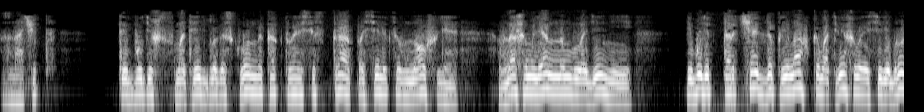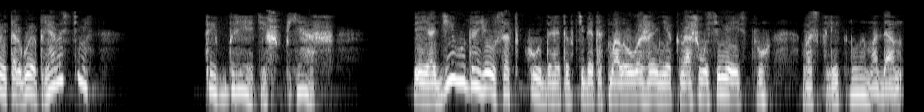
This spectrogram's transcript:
Значит, ты будешь смотреть благосклонно, как твоя сестра поселится в Нофле, в нашем ленном владении, и будет торчать за прилавком, отвешивая серебро и торгуя пряностями? Ты бредишь, Пьер. И я диву даюсь, откуда это в тебе так мало уважения к нашему семейству, — воскликнула мадам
